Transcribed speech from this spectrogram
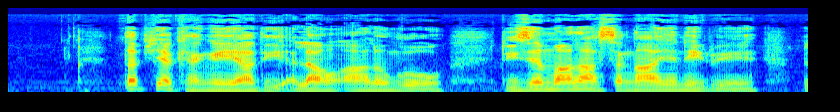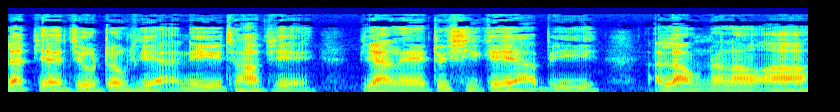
။တပ်ဖြတ်ခံခဲ့ရသည့်အလောင်းအားလုံးကိုဒီဇင်ဘာလ15ရက်နေ့တွင်လက်ပြန်ကျိုးတုံးလျက်အနေအထားဖြင့်ပြန်လည်တွေ့ရှိခဲ့ရပြီးအလောင်းနှလောင်းအား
